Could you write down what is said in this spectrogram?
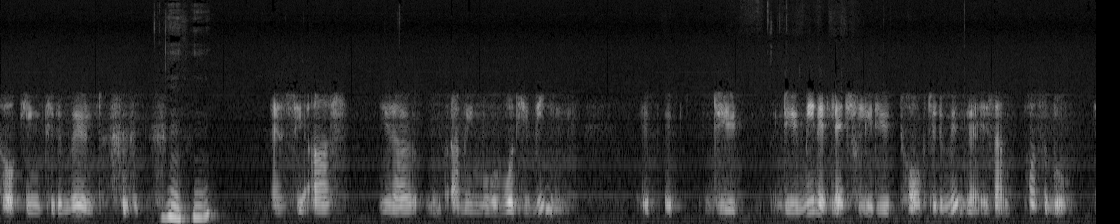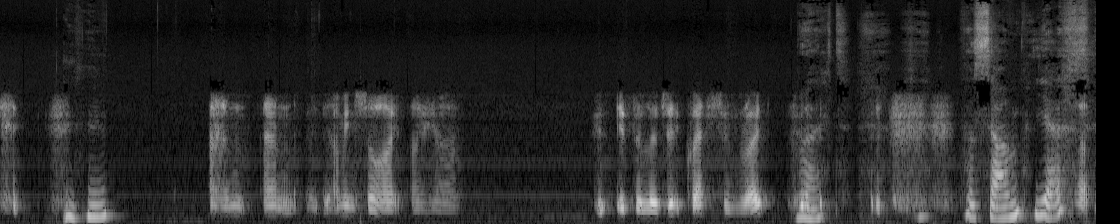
talking to the moon mm-hmm. and she asked you know I mean what do you mean it, it, do you do you mean it literally do you talk to the moon is that possible mm-hmm. and and I mean, sure, I, I uh, it's a legit question, right? Right. For some, yes.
